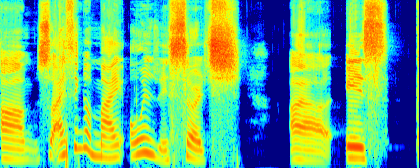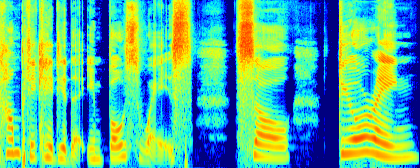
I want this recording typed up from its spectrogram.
Um, so i think my own research uh, is complicated in both ways. So during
